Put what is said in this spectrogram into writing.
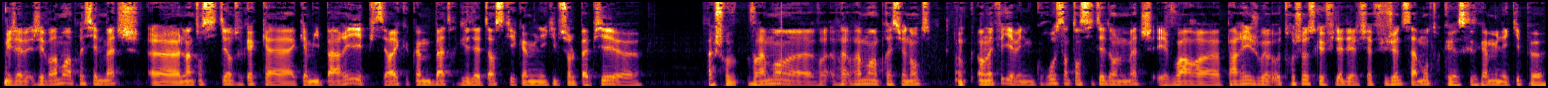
Mais j'ai vraiment apprécié le match, l'intensité en tout cas qu'a qu'a mis Paris. Et puis c'est vrai que même battre Gladiators, qui est même une équipe sur le papier, bah, je trouve vraiment, euh, vra- vra- vraiment impressionnante. Donc en effet, il y avait une grosse intensité dans le match et voir euh, Paris jouer autre chose que Philadelphia Fusion, ça montre que c'est quand même une équipe euh,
